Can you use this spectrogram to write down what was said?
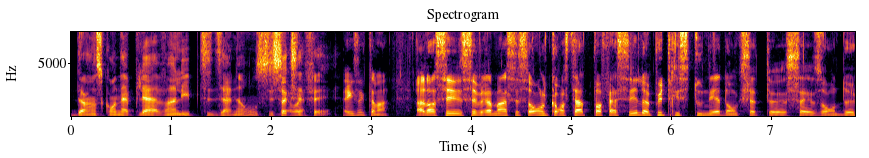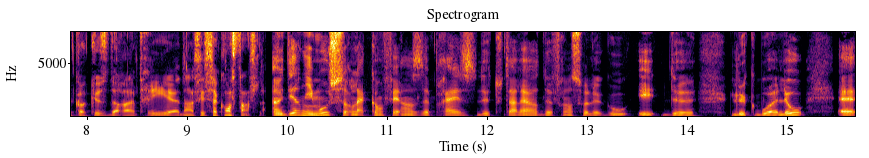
dans ce qu'on appelait avant les petites annonces. C'est ça Ben que ouais. ça fait? Exactement. Alors, c'est vraiment, c'est ça, on le constate, pas facile, un peu tristounet, donc, cette euh, saison de caucus de rentrée euh, dans ces circonstances-là. Un dernier mot sur la conférence de presse de tout à l'heure de François Legault et de Luc Boileau. Euh,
